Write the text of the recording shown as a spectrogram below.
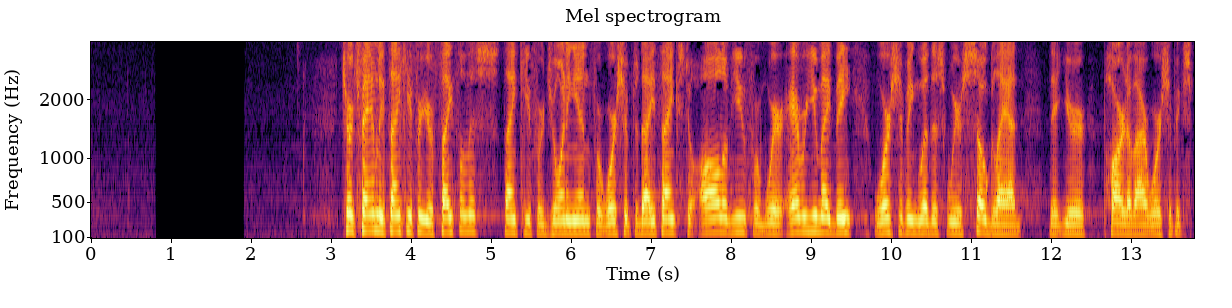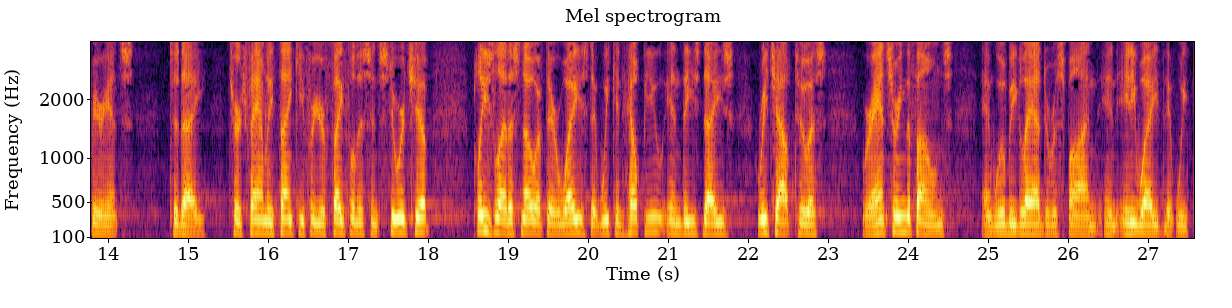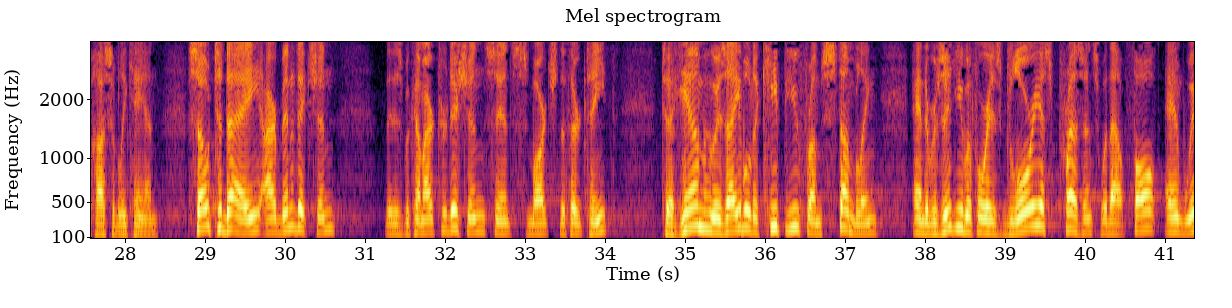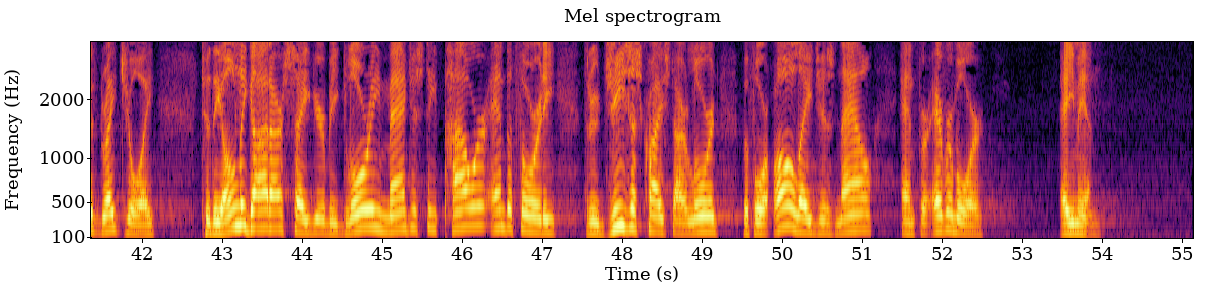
Church family, thank you for your faithfulness. Thank you for joining in for worship today. Thanks to all of you from wherever you may be worshiping with us. We're so glad that you're part of our worship experience today. Church family, thank you for your faithfulness and stewardship. Please let us know if there are ways that we can help you in these days. Reach out to us. We're answering the phones and we'll be glad to respond in any way that we possibly can. So today, our benediction that has become our tradition since March the 13th. To him who is able to keep you from stumbling and to present you before his glorious presence without fault and with great joy, to the only God our Savior be glory, majesty, power, and authority through Jesus Christ our Lord before all ages, now and forevermore. Amen.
